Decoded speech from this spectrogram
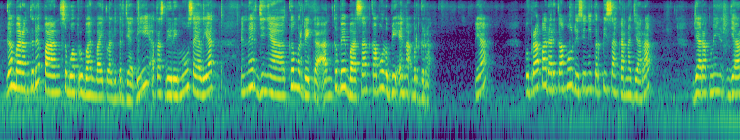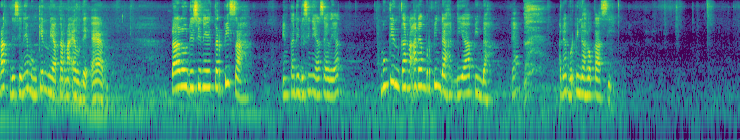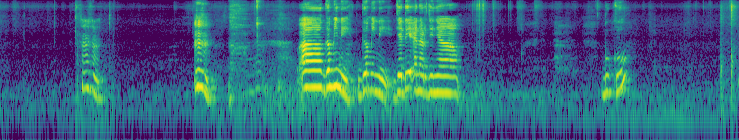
gambaran ke depan sebuah perubahan baik lagi terjadi atas dirimu saya lihat energinya kemerdekaan kebebasan kamu lebih enak bergerak. Ya? Beberapa dari kamu di sini terpisah karena jarak. Jarak nih jarak di sini mungkin ya karena LDR lalu di sini terpisah. Yang tadi di sini ya saya lihat. Mungkin karena ada yang berpindah, dia pindah, ya. Ada yang berpindah lokasi. uh, Gemini, Gemini. Jadi energinya buku,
